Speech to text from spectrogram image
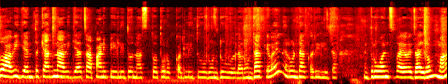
જો આવી ગયા એમ તો ક્યારના આવી ગયા ચા પાણી પી લીધો નાસ્તો થોડોક કરી લીધું રોંઢું ઓલા રોંઢા કહેવાય ને રોંઢા કરી લીધા. ને ધ્રુવંશભાઈ હવે જાય રમવા.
